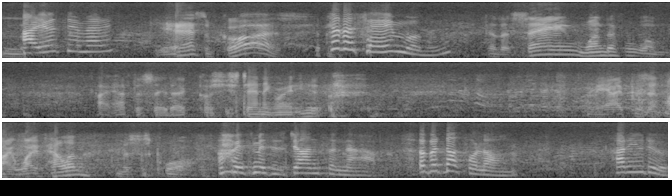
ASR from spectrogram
Mm. Are you still married? Yes, of course. To the same woman. To the same wonderful woman. I have to say that because she's standing right here. May I present my wife, Helen, Mrs. Quarl. Oh, it's Mrs. Johnson now. Uh, but not for long. How do you do?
